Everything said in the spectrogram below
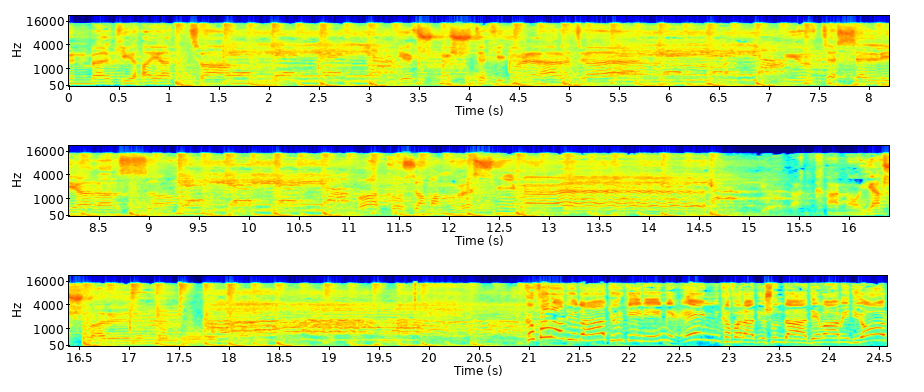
Bir gün belki hayattan Geçmişteki günlerden Bir teselli ararsın Bak o zaman resmime Gör akan o yaşları Kafa Radyo'da Türkiye'nin en kafa radyosunda devam ediyor.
